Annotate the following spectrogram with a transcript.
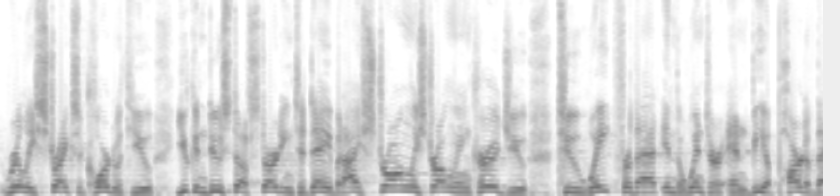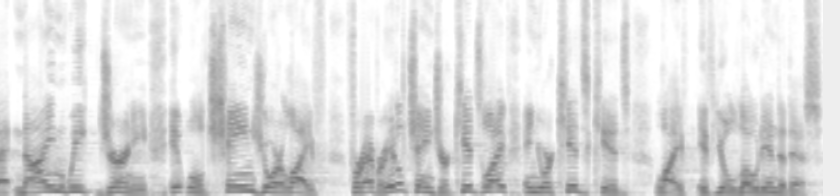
really strikes a chord with you, you can do stuff starting today. But I strongly, strongly encourage you to wait for that in the winter and be a part of that nine week journey. It will change your life forever. It'll change your kid's life and your kid's kid's life if you'll load into this.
